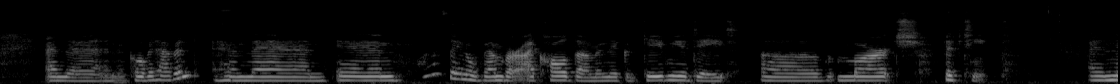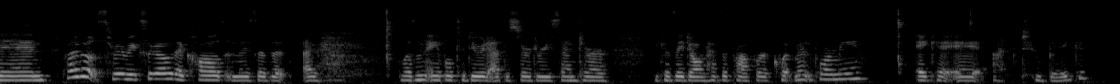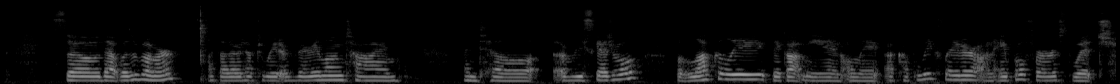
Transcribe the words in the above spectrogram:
and then COVID happened. And then in, I want to say November, I called them and they gave me a date of March 15th. And then probably about three weeks ago, they called and they said that I wasn't able to do it at the surgery center because they don't have the proper equipment for me, aka I'm too big. So that was a bummer. I thought I would have to wait a very long time until a reschedule, but luckily they got me in only a couple weeks later on April 1st, which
